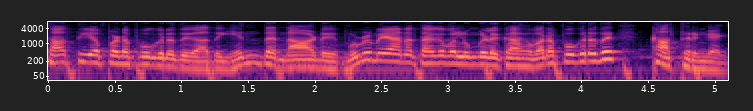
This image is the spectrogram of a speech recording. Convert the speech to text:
சாத்தியப்பட போகிறது? அது எந்த நாடு? முழுமையான தகவல் உங்களுக்காக வரப்போகிறது. காத்திருங்கள்.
